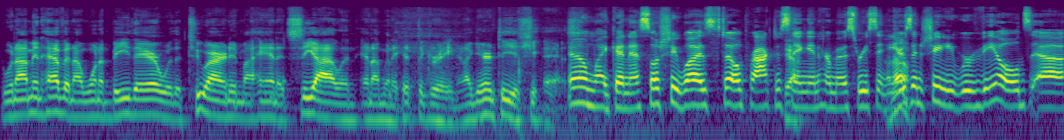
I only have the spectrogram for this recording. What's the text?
"When I'm in heaven, I want to be there with a two iron in my hand at Sea Island, and I'm going to hit the green." And I guarantee you, she has. Oh my goodness. Well, she was still practicing Yeah. in her most recent years, and she revealed uh,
